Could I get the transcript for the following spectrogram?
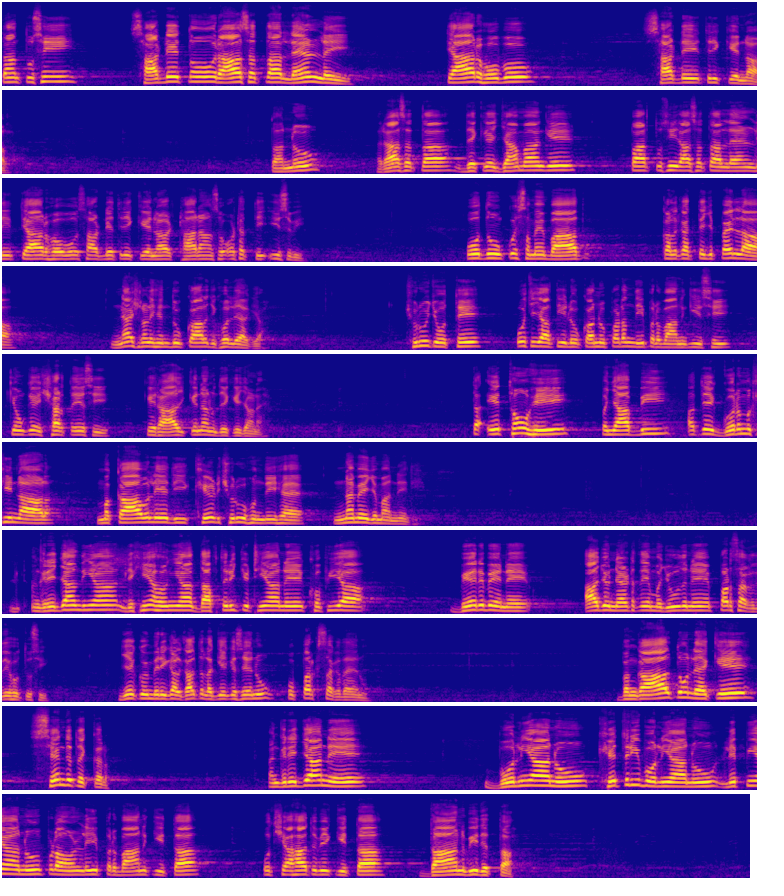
ਤਾਂ ਤੁਸੀਂ ਸਾਡੇ ਤੋਂ ਰਾਜ ਸੱਤਾ ਲੈਣ ਲਈ ਤਿਆਰ ਹੋਵੋ ਸਾਡੇ ਤਰੀਕੇ ਨਾਲ। ਤੁਹਾਨੂੰ ਰਾਜ ਸੱਤਾ ਦੇ ਕੇ ਜਾਵਾਂਗੇ, ਪਰ ਤੁਸੀਂ ਰਾਜ ਸੱਤਾ ਲੈਣ ਲਈ ਤਿਆਰ ਹੋਵੋ ਸਾਡੇ ਤਰੀਕੇ ਨਾਲ 1838 ਈਸਵੀ। ਉਦੋਂ ਕੁਝ ਸਮੇਂ ਬਾਅਦ ਕਲਕੱਤੇ 'ਚ ਪਹਿਲਾ ਨੈਸ਼ਨਲ ਹਿੰਦੂ ਕਾਲਜ ਖੋਲ੍ਹਿਆ ਗਿਆ। ਸ਼ੁਰੂ 'ਚ ਉੱਥੇ ਉੱਚ ਜਾਤੀ ਲੋਕਾਂ ਨੂੰ ਪੜ੍ਹਨ ਦੀ ਪ੍ਰਵਾਨਗੀ ਸੀ, ਕਿਉਂਕਿ ਸ਼ਰਤ ਇਹ ਸੀ ਕਿ ਰਾਜ ਕਿਹਨਾਂ ਨੂੰ ਦੇ ਕੇ ਜਾਣਾ ਤਾਂ ਇੱਥੋਂ ਹੀ ਪੰਜਾਬੀ ਅਤੇ ਗੁਰਮੁਖੀ ਨਾਲ ਮੁਕਾਬਲੇ ਦੀ ਖੇਡ ਸ਼ੁਰੂ ਹੁੰਦੀ ਹੈ ਨਵੇਂ ਜ਼ਮਾਨੇ ਦੀ। ਅੰਗਰੇਜ਼ਾਂ ਦੀਆਂ ਲਿਖੀਆਂ ਹੋਈਆਂ ਦਫ਼ਤਰੀ ਚਿੱਠੀਆਂ ਨੇ ਖੁਫੀਆ ਬੇਰਵੇ ਨੇ, ਅੱਜ ਉਹ ਨੈੱਟ ਤੇ ਮੌਜੂਦ ਨੇ, ਪੜ੍ਹ ਸਕਦੇ ਹੋ ਤੁਸੀਂ। ਜੇ ਕੋਈ ਮੇਰੀ ਗੱਲ ਗਲਤ ਲੱਗੇ ਕਿਸੇ ਨੂੰ, ਉਹ ਪਰਖ ਸਕਦਾ ਇਹਨੂੰ। ਬੰਗਾਲ ਤੋਂ ਲੈ ਕੇ ਸਿੰਧ ਤੱਕਰ। ਅੰਗਰੇਜ਼ਾਂ ਨੇ ਬੋਲੀਆਂ ਨੂੰ, ਖੇਤਰੀ ਬੋਲੀਆਂ ਨੂੰ, ਲਿਪੀਆਂ ਨੂੰ ਪੜਾਉਣ ਲਈ ਪ੍ਰਵਾਨ ਕੀਤਾ, ਉਤਸ਼ਾਹਤ ਵੀ ਕੀਤਾ, ਦਾਨ ਵੀ ਦਿੱਤਾ।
